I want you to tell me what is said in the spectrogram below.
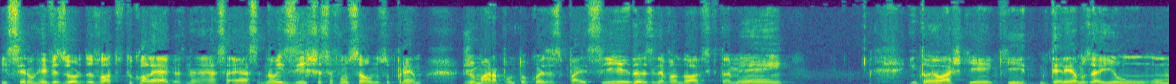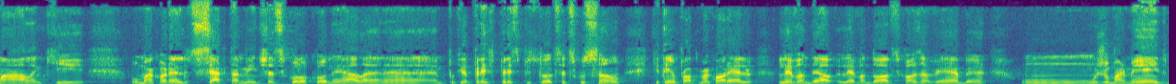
e ser um revisor dos votos dos colegas. Né? Essa, essa, não existe essa função no Supremo. Gilmar apontou coisas parecidas, Lewandowski também. Então eu acho que, que teremos aí um, uma ala em que o Marco Aurélio certamente já se colocou nela, né, porque precipitou essa discussão, que tem o próprio Marco Aurélio, Lewandowski, Rosa Weber, um Gilmar Mendes,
